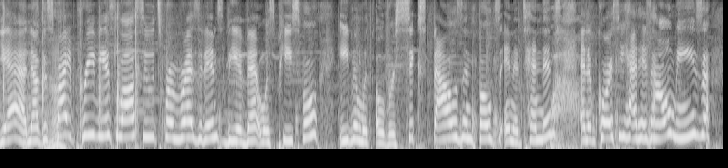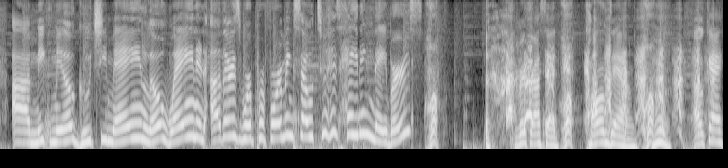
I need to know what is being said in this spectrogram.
Yeah, now despite previous lawsuits from residents, the event was peaceful, even with over 6,000 folks in attendance. And of course, he had his homies. Uh, Meek Mill, Gucci Mane, Lil Wayne, and others were performing. So, to his hating neighbors, Rick Ross said, calm down. Okay.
